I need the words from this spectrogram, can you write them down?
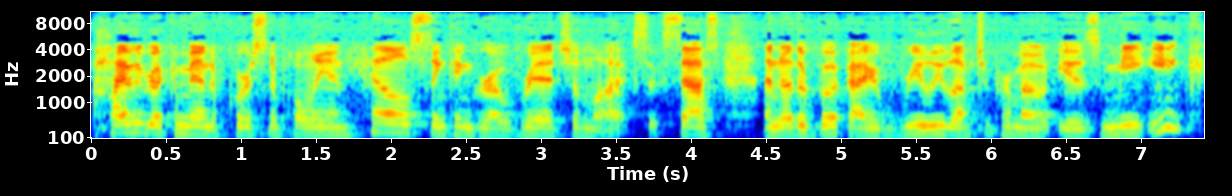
highly recommend, of course, Napoleon Hill, Think and Grow Rich and Law of Success. Another book I really love to promote is Me Inc.,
